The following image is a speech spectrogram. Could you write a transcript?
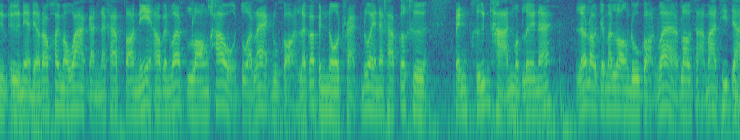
อื่นๆเนี่ยเดี๋ยวเราค่อยมาว่ากันนะครับ ตอนนี้เอาเป็นว่าลองเข้าตัวแรกดูก่อน แล้วก็เป็น no track ด้วยนะครับ ก็คือเป็นพื้นฐานหมดเลยนะ แล้วเราจะมาลองดูก่อนว่าเราสามารถที่จะ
